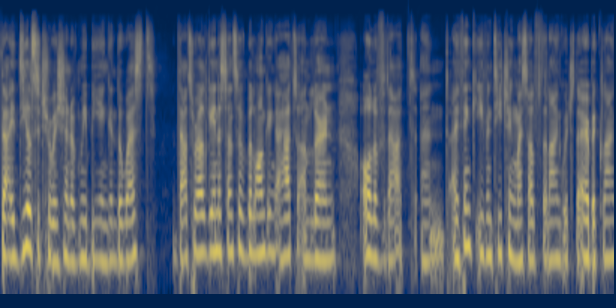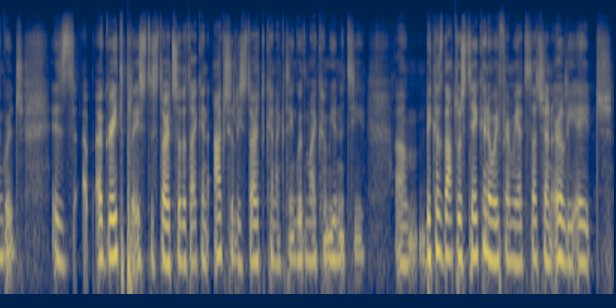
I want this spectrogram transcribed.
The ideal situation of me being in the West, that's where I'll gain a sense of belonging. I had to unlearn all of that. And I think even teaching myself the language, the Arabic language, is a great place to start so that I can actually start connecting with my community. Um, because that was taken away from me at such an early age.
